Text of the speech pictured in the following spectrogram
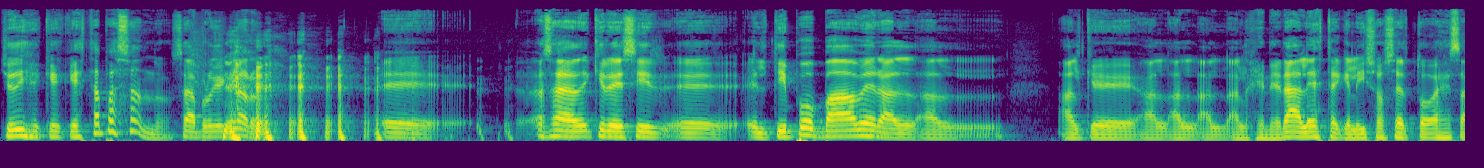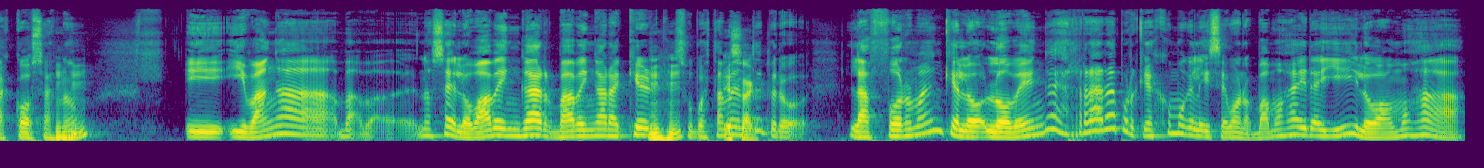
Yo dije, ¿qué, qué está pasando? O sea, porque claro, eh, o sea, quiero decir, eh, el tipo va a ver al, al, al que, al, al- al- al general este que le hizo hacer todas esas cosas, ¿no? Y, y van a, va- va- no sé, lo va a vengar, va a vengar a Kirk, supuestamente, exacto. pero la forma en que lo, lo venga es rara porque es como que le dice, bueno, vamos a ir allí y lo vamos a,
